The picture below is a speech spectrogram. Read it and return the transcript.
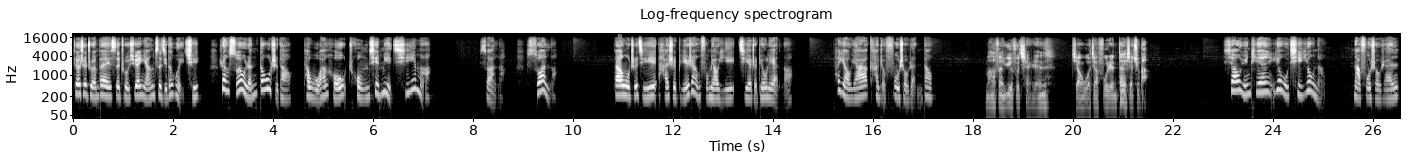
这是准备四处宣扬自己的委屈，让所有人都知道他武安侯宠妾灭妻吗？算了算了，当务之急还是别让傅妙仪接着丢脸了。他咬牙看着傅守仁道：“麻烦岳父遣人。”将我家夫人带下去吧。萧云天又气又恼，那副手人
